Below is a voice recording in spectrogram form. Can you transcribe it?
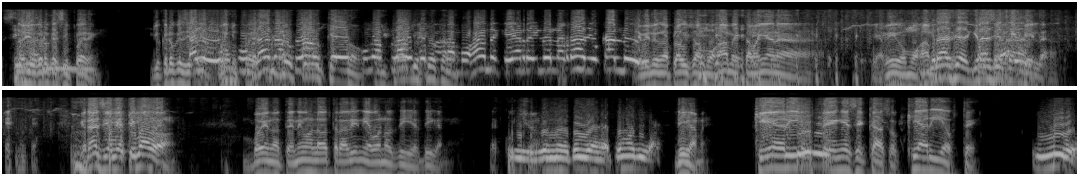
sí, no, yo creo que sí pueden. Yo creo que sí Carlos, pueden. un, pueden. un Comprar, yo creo aplauso, que no. un aplauso yo creo que para no. Mohamed que ya arregló en la radio, Carlos. Debele un aplauso a Mohamed esta mañana, mi amigo Mohamed. Gracias, gracias. Gracias, mi estimado. Bueno, tenemos la otra línea. Buenos días, dígame. La escucho. buenos días, buenos días. Dígame. ¿Qué haría usted en ese caso? ¿Qué haría usted? Mire,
